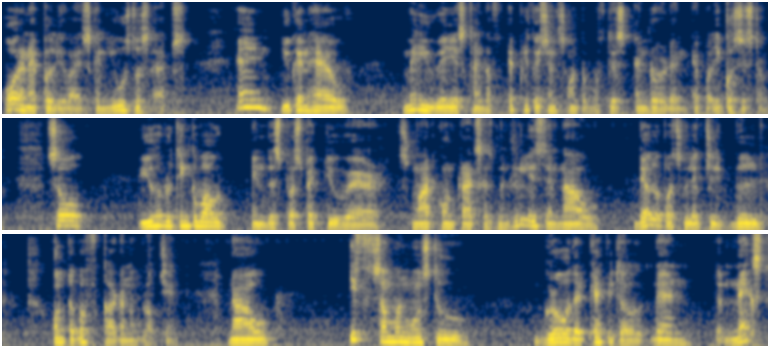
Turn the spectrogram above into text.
or an Apple device can use those apps. And you can have many various kind of applications on top of this Android and Apple ecosystem. So you have to think about in this perspective where smart contracts has been released and now developers will actually build on top of Cardano blockchain. Now, if someone wants to grow their capital, then the next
